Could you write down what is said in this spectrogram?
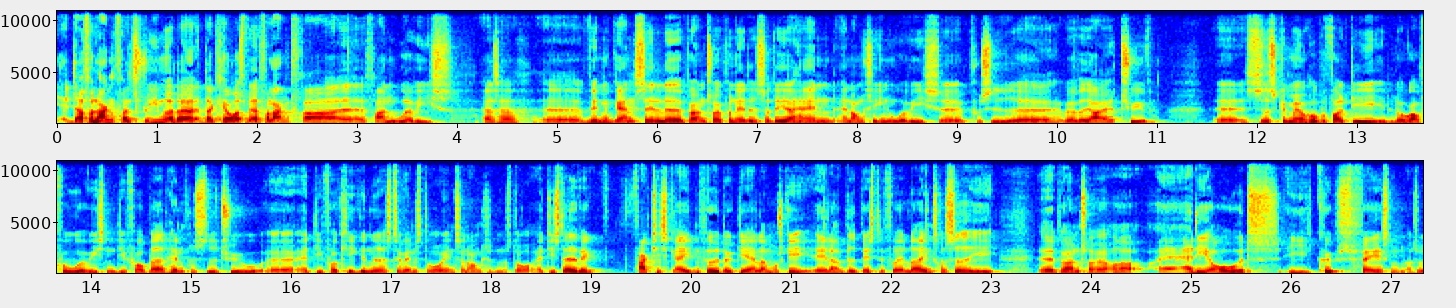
Ja, der er for langt fra en streamer, der, der kan også være for langt fra, øh, fra en ugeavis. Altså, øh, vil man gerne sælge børnetøj på nettet, så det at have en annonce i en ugeavis øh, på side, øh, hvad ved jeg, 20, øh, så skal man jo håbe, at folk de lukker op for ugeavisen, de får bladet hen på side 20, øh, at de får kigget ned til venstre, hvor ens annonce den står, at de stadigvæk faktisk er i den fødedygtige alder, måske, eller er blevet bedsteforældre er interesseret i øh, børnetøj, og er de overhovedet i købsfasen osv.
